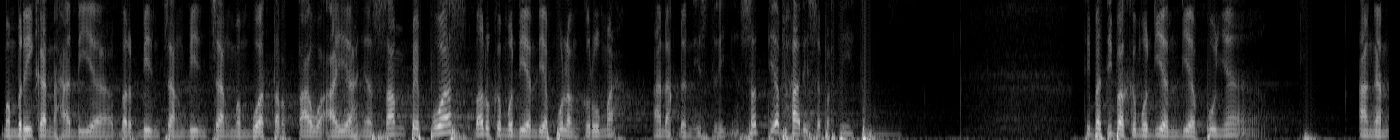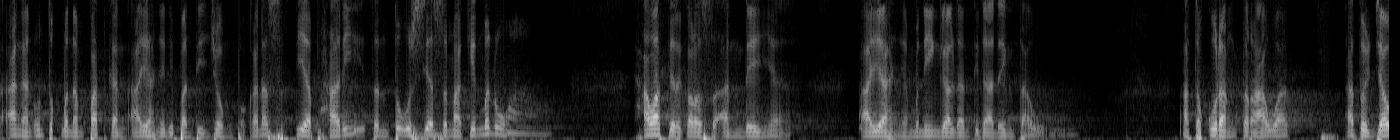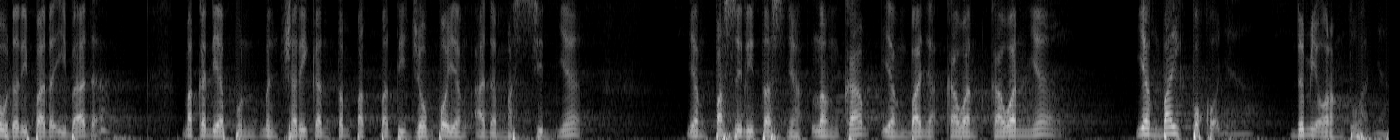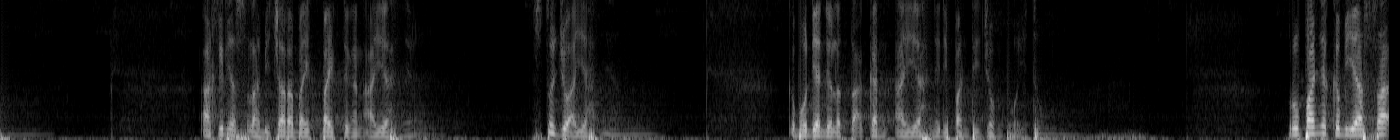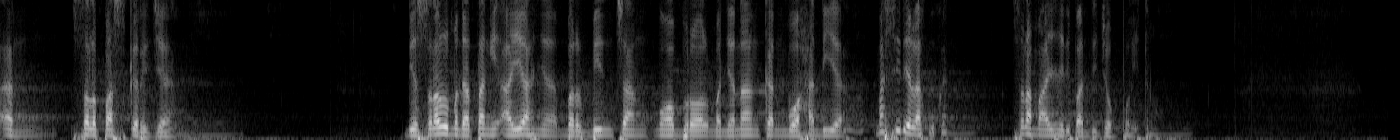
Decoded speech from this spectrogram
Memberikan hadiah, berbincang-bincang, membuat tertawa ayahnya sampai puas, baru kemudian dia pulang ke rumah anak dan istrinya. Setiap hari seperti itu. Tiba-tiba kemudian dia punya angan-angan untuk menempatkan ayahnya di panti jompo. Karena setiap hari tentu usia semakin menua. Khawatir kalau seandainya ayahnya meninggal dan tidak ada yang tahu. Atau kurang terawat atau jauh daripada ibadah maka dia pun mencarikan tempat panti jompo yang ada masjidnya yang fasilitasnya lengkap yang banyak kawan-kawannya yang baik pokoknya demi orang tuanya Akhirnya setelah bicara baik-baik dengan ayahnya. Setuju ayahnya. Kemudian diletakkan ayahnya di panti jompo itu. Rupanya kebiasaan selepas kerja. Dia selalu mendatangi ayahnya Berbincang, ngobrol, menyenangkan buah hadiah. Masih dia lakukan Selama ayahnya di panti jompo itu.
